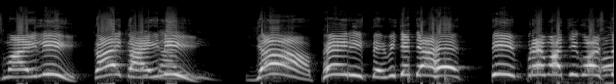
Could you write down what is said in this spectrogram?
स्माइली. काय गायली? या फेरीचे विजेते आहेत टीम प्रेमाची गोष्ट!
